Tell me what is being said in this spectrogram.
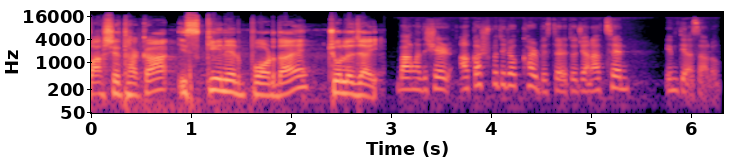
পাশে থাকা স্ক্রিনের পর্দায় চলে যাই। বাংলাদেশের আকাশ প্রতিরক্ষার বিস্তারিত জানাচ্ছেন ইমতিয়াজ আলম।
